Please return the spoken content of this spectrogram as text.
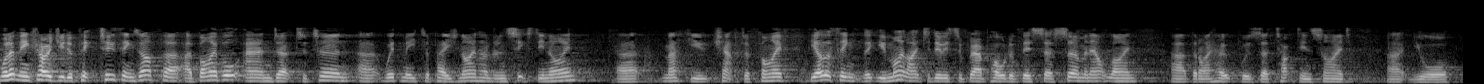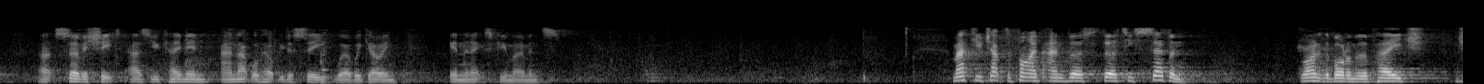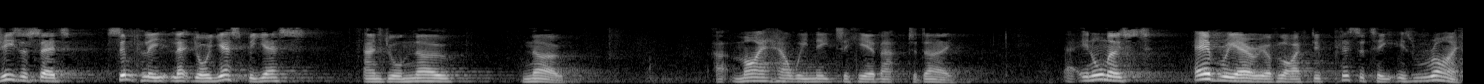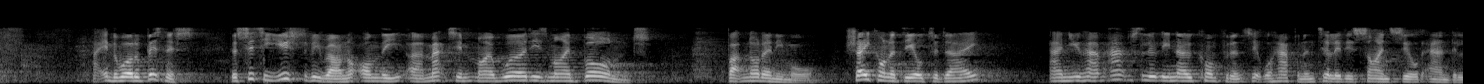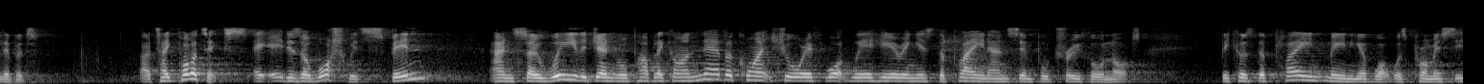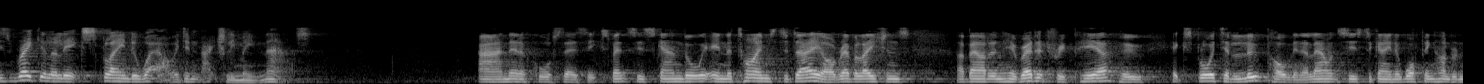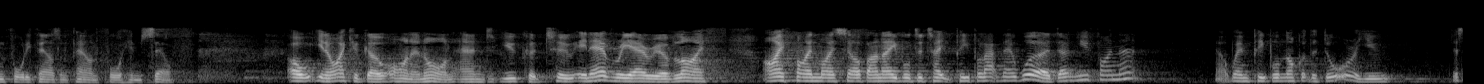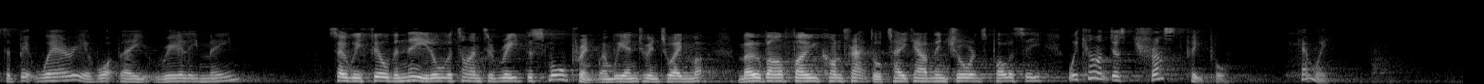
Well, let me encourage you to pick two things up uh, a Bible and uh, to turn uh, with me to page 969, uh, Matthew chapter 5. The other thing that you might like to do is to grab hold of this uh, sermon outline uh, that I hope was tucked inside your service sheet as you came in, and that will help you to see where we're going in the next few moments. Matthew chapter 5 and verse 37, right at the bottom of the page. Jesus said, simply let your yes be yes and your no, no. Uh, my, how we need to hear that today. Uh, in almost every area of life, duplicity is rife. Uh, in the world of business, the city used to be run on the uh, maxim, my word is my bond, but not anymore. Shake on a deal today, and you have absolutely no confidence it will happen until it is signed, sealed, and delivered. Uh, take politics. It, it is awash with spin, and so we, the general public, are never quite sure if what we're hearing is the plain and simple truth or not. Because the plain meaning of what was promised is regularly explained away. Oh, it didn't actually mean that. And then, of course, there's the expenses scandal. In the Times today are revelations about an hereditary peer who exploited a loophole in allowances to gain a whopping £140,000 for himself. Oh, you know, I could go on and on, and you could too. In every area of life, I find myself unable to take people at their word. Don't you find that? When people knock at the door, are you just a bit wary of what they really mean? So we feel the need all the time to read the small print when we enter into a mo- mobile phone contract or take out an insurance policy. We can't just trust people, can we?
